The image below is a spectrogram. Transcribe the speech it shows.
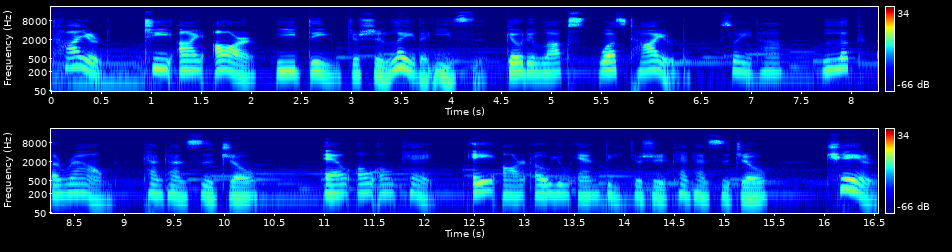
tired, T I R E D 就是累的意思。Goldilocks was tired，所以她 look around 看看四周，L O O K A R O U N D 就是看看四周，chair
